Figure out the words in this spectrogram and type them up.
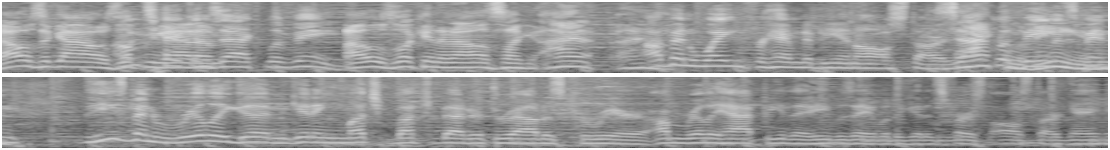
That was the guy I was I'm looking at. Him. Zach LaVine. I was looking and I was like, I, I I've been waiting for him to be an All Star. Zach Zach, LaVine has been he's been really good and getting much much better throughout his career. I'm really happy that he was able to get his first All Star game.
